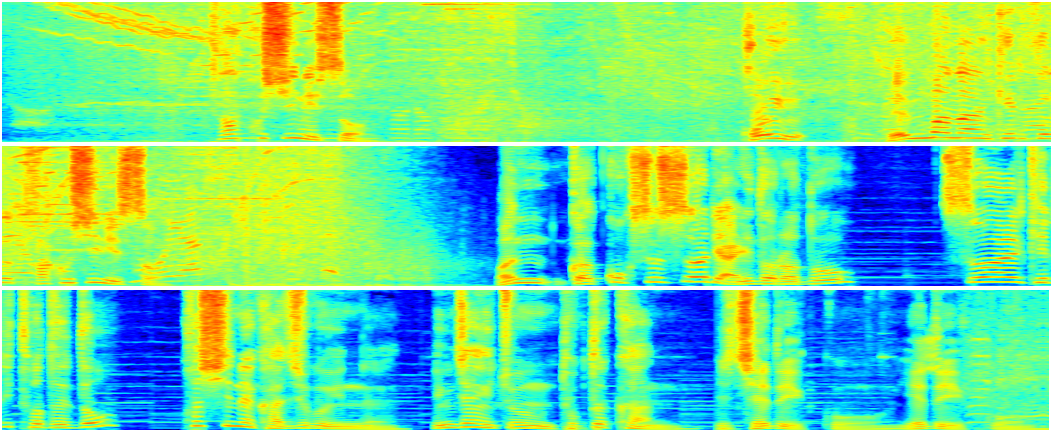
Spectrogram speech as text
다 컷신이 있어. 거의 웬만한 캐릭터들 다 컷신이 있어. 완 그러니까 꼭 스스알이 아니더라도 스알 캐릭터들도 컷신을 가지고 있는 굉장히 좀 독특한 쟤도 있고 얘도 있고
